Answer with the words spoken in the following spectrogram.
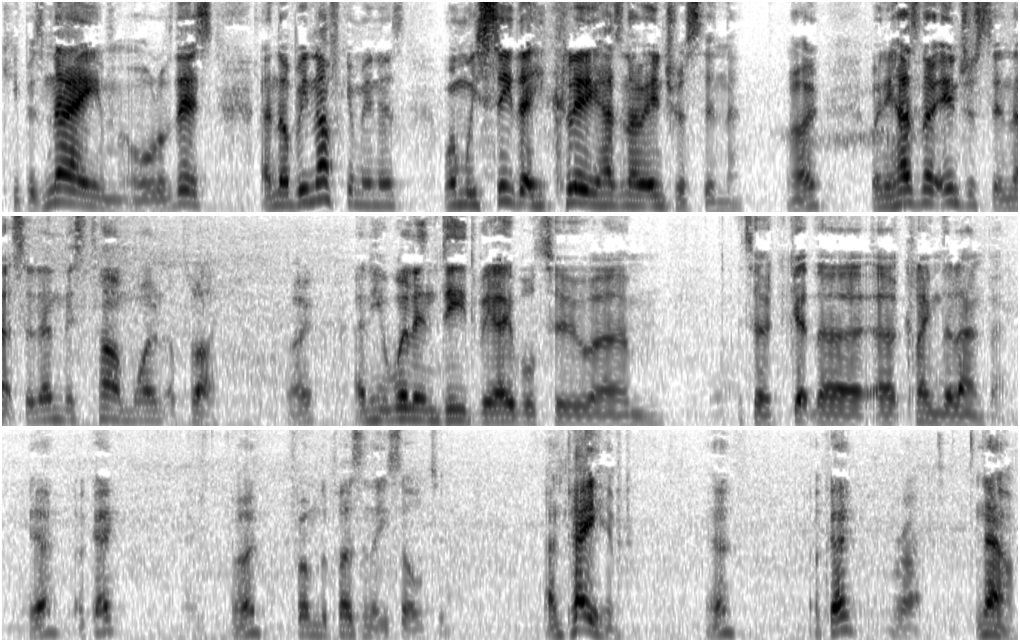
keep his name, all of this, and there'll be nafkaminas when we see that he clearly has no interest in that, right? When he has no interest in that, so then this tam won't apply, right? And he will indeed be able to um, to get the uh, claim the land back, yeah, okay, right, from the person that he sold to, and pay him, yeah, okay. Right. Now,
